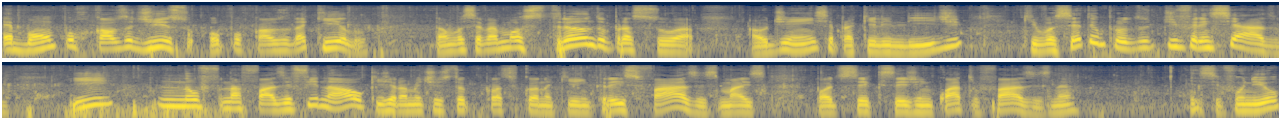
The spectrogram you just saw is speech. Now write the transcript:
é bom por causa disso ou por causa daquilo. Então você vai mostrando para sua audiência, para aquele lead, que você tem um produto diferenciado. E no, na fase final, que geralmente eu estou classificando aqui em três fases, mas pode ser que seja em quatro fases, né? Esse funil,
